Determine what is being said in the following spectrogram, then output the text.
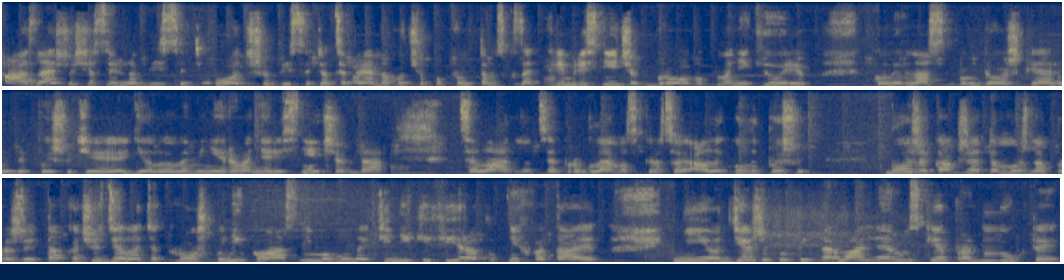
А знаєш, що ще сильно бісить? От що бісить. Оце прямо хочу по пунктам сказати. Крім ріснічок, бровок, манікюрів, коли в нас бомбьошки, а люди пишуть «Є- діло ламінірування ріснічок, да, це ладно, це проблема з красою. Але коли пишуть. Боже, как же это можно прожить? Так хочу сделать окрошку, ни квас не могу найти, ни кефира тут не хватает, ни где же купить нормальные русские продукты?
